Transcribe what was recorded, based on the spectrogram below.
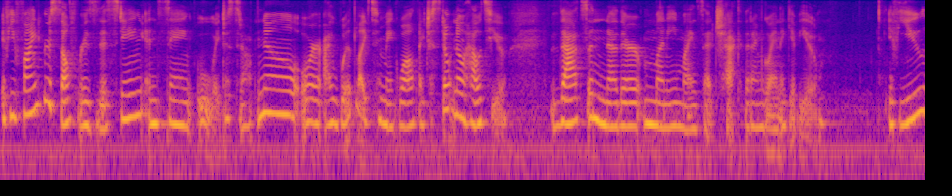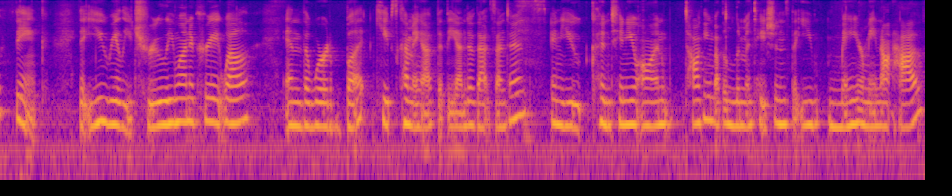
If you find yourself resisting and saying, Ooh, I just don't know, or I would like to make wealth, I just don't know how to, that's another money mindset check that I'm going to give you. If you think that you really truly want to create wealth, and the word but keeps coming up at the end of that sentence, and you continue on talking about the limitations that you may or may not have,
